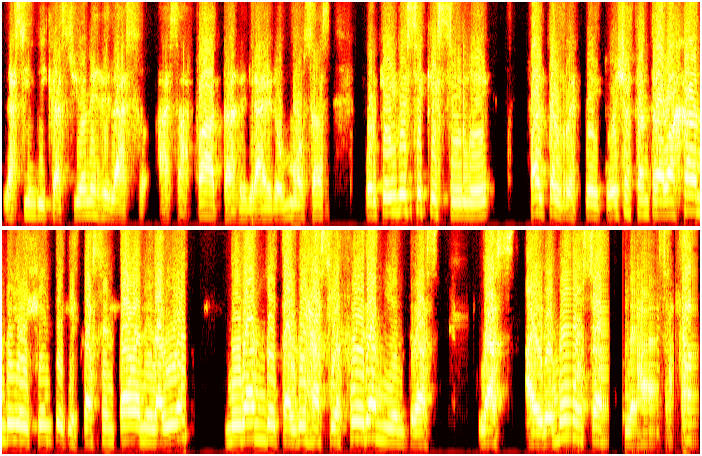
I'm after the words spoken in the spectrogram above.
las indicaciones de las azafatas, de las aeromosas, porque hay veces que se le falta el respeto. Ellos están trabajando y hay gente que está sentada en el avión mirando tal vez hacia afuera mientras las aeromosas, las azafatas,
